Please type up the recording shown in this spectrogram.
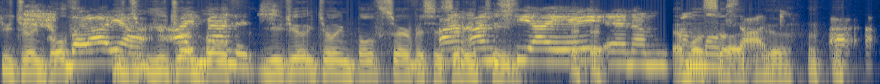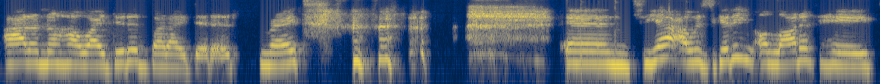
You joined both. But I, yeah, you, I joined both. managed. You joined both services I, at I'm 18. CIA and I'm, I'm Mossad, Mossad. yeah. I, I don't know how I did it, but I did it, right? and yeah, I was getting a lot of hate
